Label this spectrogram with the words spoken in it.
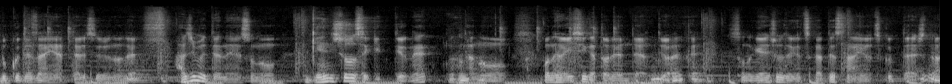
ブックデザインやったりするので初めてねその現象石っていうね、あのこの辺は石が取れるんだよって言われて、その現象石を使ってサインを作ったりした、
